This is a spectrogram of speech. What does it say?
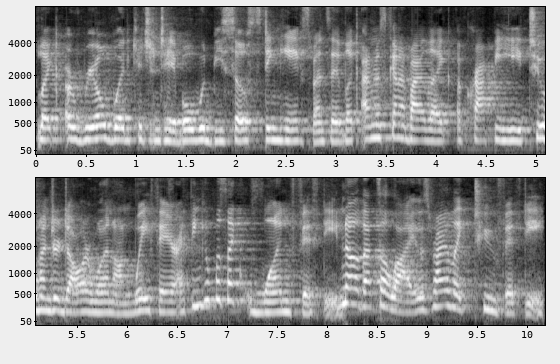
like a real wood kitchen table would be so stinking expensive. Like I'm just gonna buy like a crappy $200 one on Wayfair. I think it was like 150. No, that's a lie. It was probably like 250.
